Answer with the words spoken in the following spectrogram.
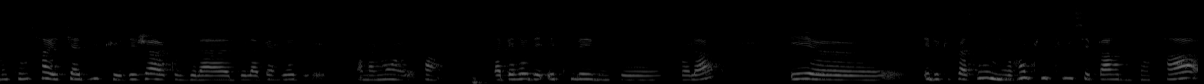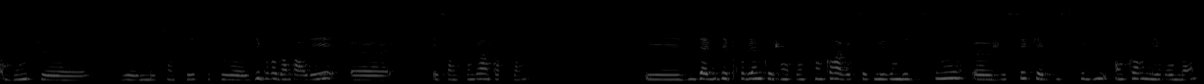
mon contrat est caduque déjà à cause de la, de la période, normalement, enfin la période est écoulée donc voilà. Et, de toute façon, il ne remplit plus ses parts du contrat, donc je me sentais plutôt libre d'en parler euh, et ça me semblait important. Et vis-à-vis des problèmes que je rencontre encore avec cette maison d'édition, euh, je sais qu'elle distribue encore mes romans,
